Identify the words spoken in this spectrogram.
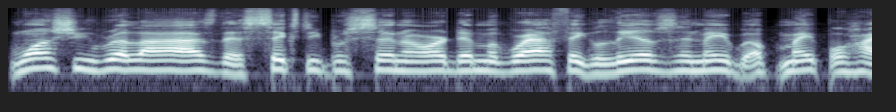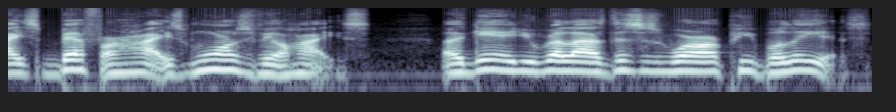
Once you realize that 60% of our demographic lives in Maple, Maple Heights, Bedford Heights, Warrensville Heights, again, you realize this is where our people is.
